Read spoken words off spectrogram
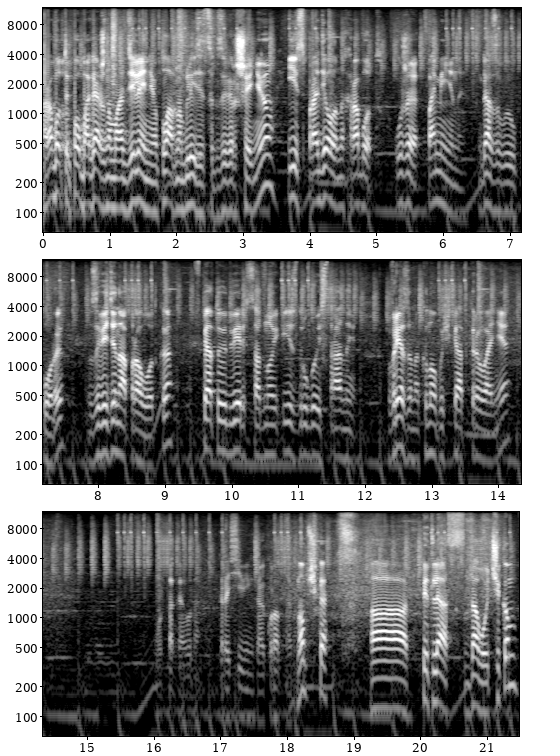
Работы по багажному отделению плавно близятся к завершению. Из проделанных работ уже поменены газовые упоры, заведена проводка в пятую дверь с одной и с другой стороны, врезана кнопочка открывания. Вот такая вот красивенькая, аккуратная кнопочка. А, петля с доводчиком.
